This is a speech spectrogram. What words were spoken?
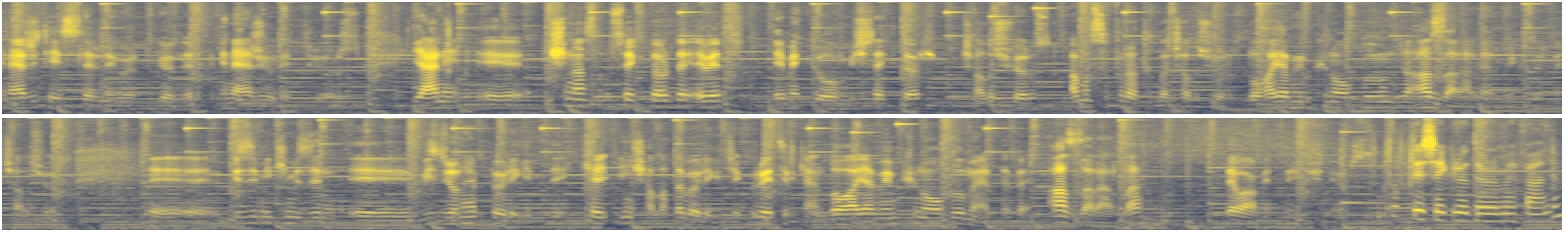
enerji tesislerine gö- gönderip enerji ürettiriyoruz. Yani e, işin aslı bu sektörde evet emek yoğun bir sektör çalışıyoruz ama sıfır atıkla çalışıyoruz. Doğaya mümkün olduğunca az zarar vermek üzerine çalışıyoruz. E, bizim ikimizin e, vizyonu hep böyle gitti. Ke- İnşallah da böyle gidecek. Üretirken doğaya mümkün olduğu mertebe az zararla devam etmeyi düşünüyoruz. Çok teşekkür ediyorum efendim.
